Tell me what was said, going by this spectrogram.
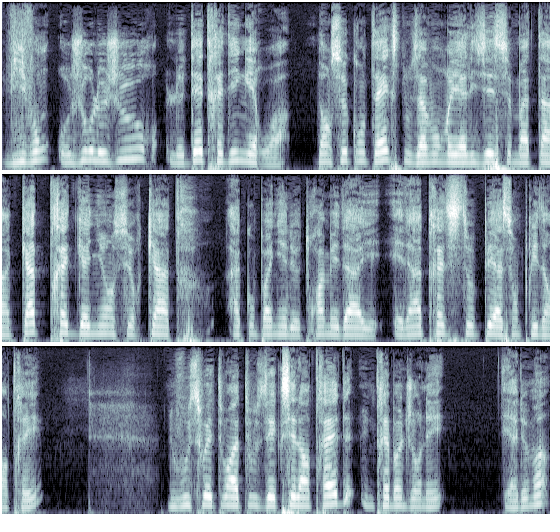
Vivons au jour le jour, le day trading est roi. Dans ce contexte, nous avons réalisé ce matin 4 trades gagnants sur 4 accompagnés de 3 médailles et d'un trade stoppé à son prix d'entrée. Nous vous souhaitons à tous d'excellents trades, une très bonne journée et à demain.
